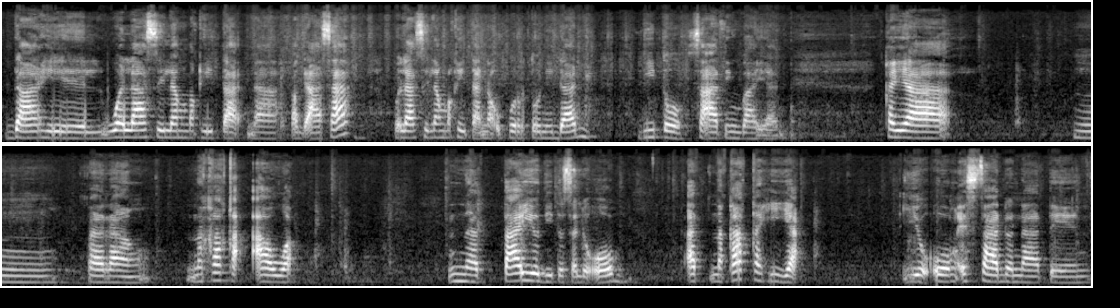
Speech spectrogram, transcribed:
dahil wala silang makita na pag-asa, wala silang makita na oportunidad dito sa ating bayan. Kaya hmm, parang nakakaawa na tayo dito sa loob at nakakahiya yung estado natin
